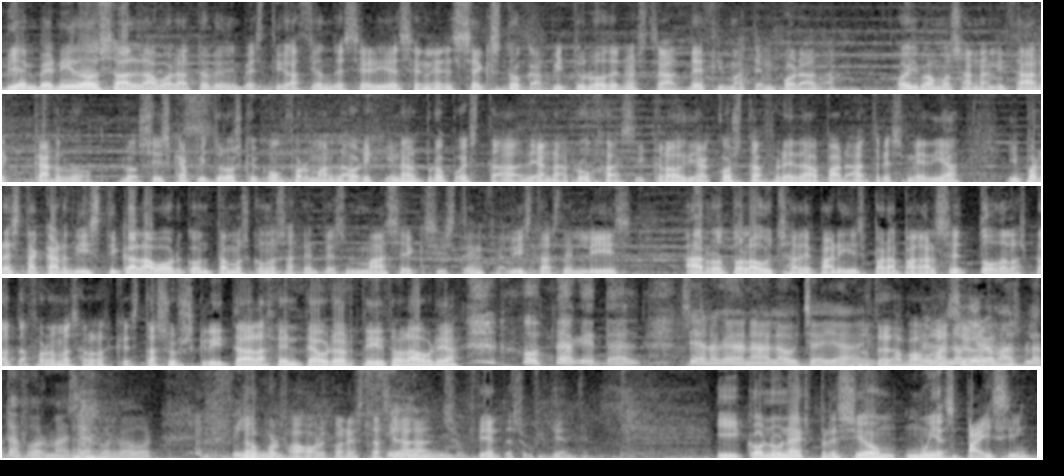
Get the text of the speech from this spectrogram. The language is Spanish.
Bienvenidos al Laboratorio de Investigación de Series en el sexto capítulo de nuestra décima temporada. Hoy vamos a analizar Cardo, los seis capítulos que conforman la original propuesta de Ana Rujas y Claudia Costafreda para A3 Media, y para esta cardística labor contamos con los agentes más existencialistas del LIS. Ha roto la hucha de París para pagarse todas las plataformas a las que está suscrita la gente Aurea Ortiz o Laurea. Hola, ¿qué tal? O sea, no queda nada la hucha ya. No te da pa' Pero más no ya, quiero ¿eh? más plataformas ya, por favor. Fin. No, por favor, con esta sea Fin. suficiente, suficiente. Y con una expresión muy spicy,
